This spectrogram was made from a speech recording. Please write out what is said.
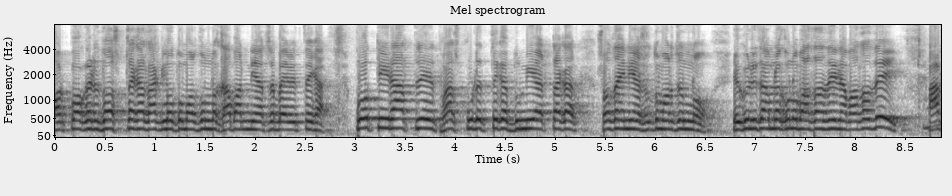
ওর পকেটে দশ টাকা থাকলেও তোমার জন্য খাবার নিয়ে আসে বাইরের থেকে। প্রতি রাত্রে ফাস্টফুডের থেকে দুনিয়ার টাকার সদাই নিয়ে আসে তোমার জন্য। এগুলি তো আমরা কোনো বাধা দেই না বাধা দেই। আর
